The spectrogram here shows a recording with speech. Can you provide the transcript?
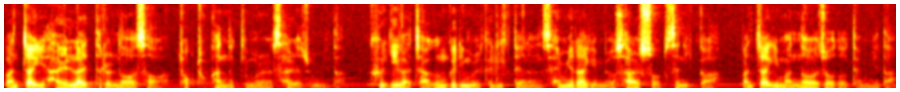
반짝이 하이라이트를 넣어서 촉촉한 느낌을 살려줍니다. 크기가 작은 그림을 그릴 때는 세밀하게 묘사할 수 없으니까 반짝이만 넣어줘도 됩니다.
